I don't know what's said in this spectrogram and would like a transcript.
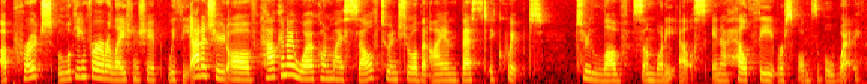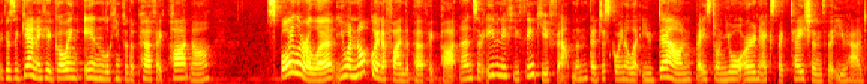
approach looking for a relationship with the attitude of, how can I work on myself to ensure that I am best equipped to love somebody else in a healthy, responsible way. Because again, if you're going in looking for the perfect partner, Spoiler alert, you are not going to find the perfect partner. And so, even if you think you found them, they're just going to let you down based on your own expectations that you had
